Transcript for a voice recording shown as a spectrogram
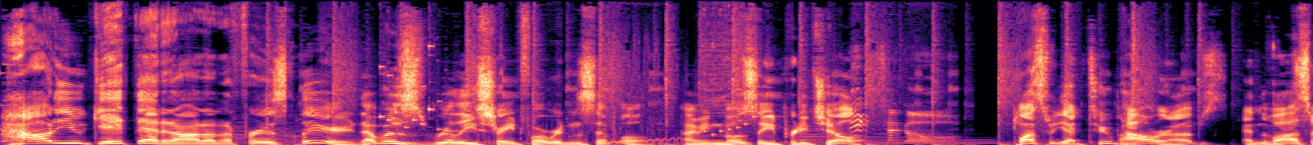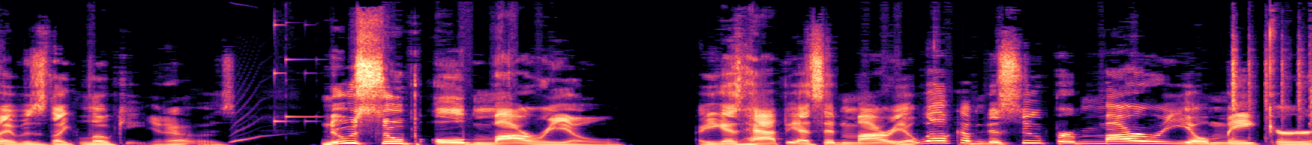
How do you get that on on a first clear? That was really straightforward and simple. I mean, mostly pretty chill. Plus, we got two power ups, and the boss fight was like low key, you know? New soup, old Mario. Are you guys happy? I said Mario. Welcome to Super Mario Maker.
